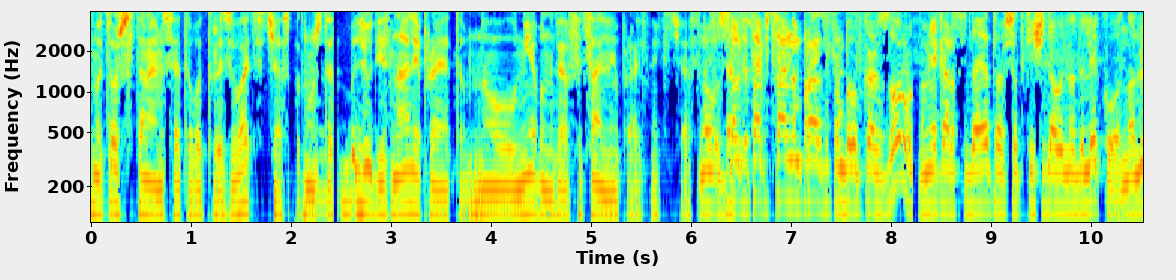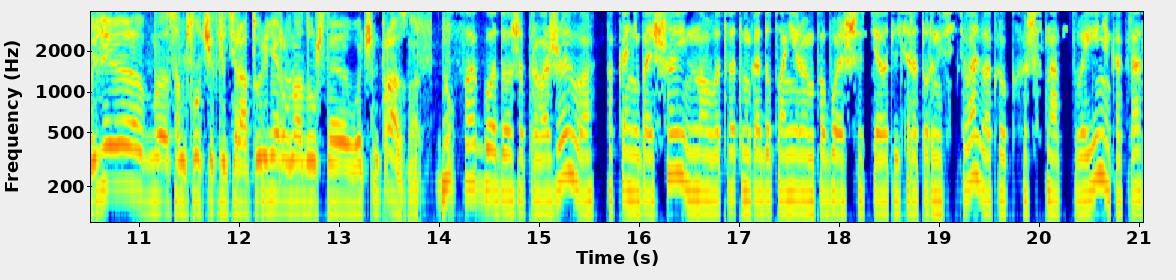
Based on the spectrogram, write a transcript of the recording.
Мы тоже стараемся это вот развивать сейчас, потому что люди знали про это, но не был никакой официальный праздник сейчас. Ну, сейчас... сделать это официальным праздником было бы, конечно, здорово, но мне кажется, до этого все таки еще довольно далеко. Но люди, в самом случае, к литературе неравнодушные очень празднуют. Ну, Два года уже провожу его, пока небольшой, но вот в этом году планируем побольше сделать литературный фестиваль вокруг 16 июня, как раз.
